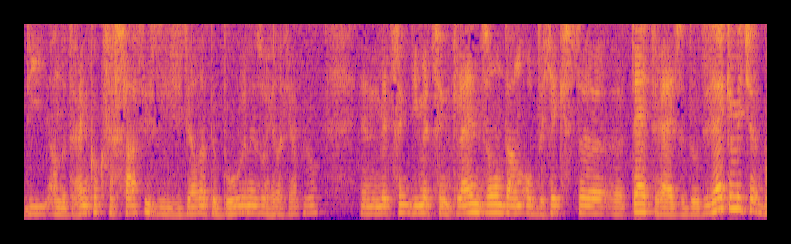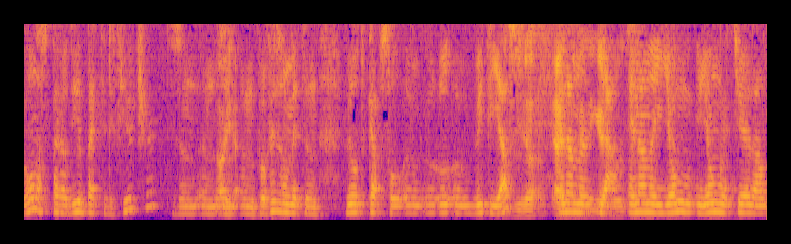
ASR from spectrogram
die aan de drank ook verslaafd is, die ziet uit de boeren en zo, heel grappig ook. En met zijn, die met zijn kleinzoon dan op de gekste eh, tijdreizen doet. Het is eigenlijk een beetje begonnen als parodie op Back to the Future. Dus een, een, Oh ja. een, professor met een wildkapsel, een, witte jas. En dan, een, ja, en dan een jong, jongetje. Dan,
